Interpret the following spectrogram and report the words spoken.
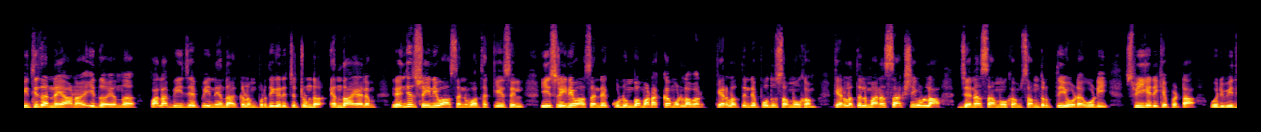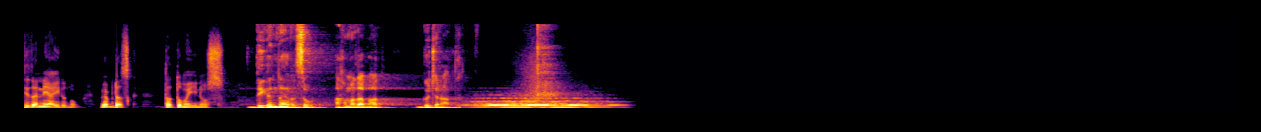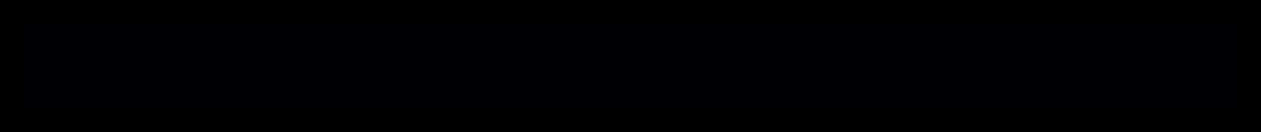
വിധി തന്നെയാണ് ഇത് എന്ന് പല ബി ജെ പി നേതാക്കളും പ്രതികരിച്ചിട്ടുണ്ട്. എന്തായാലും രഞ്ജിത് ശ്രീനിവാസൻ വധക്കേസിൽ ഈ ശ്രീനിവാസന്റെ കുടുംബമടക്കമുള്ളവർ കേരളത്തിന്റെ പൊതുസമൂഹം കേരളത്തിൽ മനസാക്ഷിയുള്ള ജനസമൂഹം സംതൃപ്തിയോടെ കൂടി സ്വീകരിക്കപ്പെട്ട ഒരു വിധി തന്നെയായിരുന്നു. വെബ് ഡെസ്ക് തത്തുമൈ ന്യൂസ്. ദിഗന്ത റിസോർട്ട് അഹമ്മദാബാദ് ഗുജറാത്ത്.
